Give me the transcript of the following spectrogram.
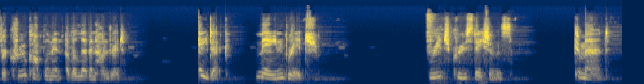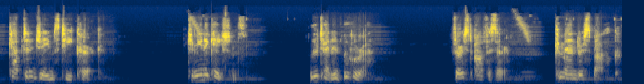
for crew complement of 1100. A deck. Main bridge. Bridge crew stations. Command. Captain James T. Kirk. Communications. Lieutenant Uhura. First Officer. Commander Spock.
